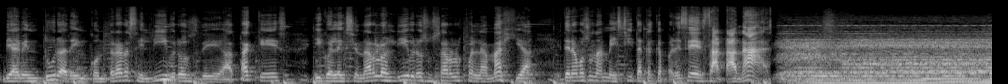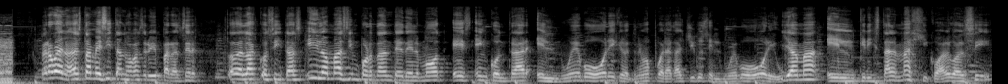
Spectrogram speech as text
de aventura, de encontrarse libros de ataques y coleccionar los libros, usarlos con la magia. Y tenemos una mesita acá que parece de Satanás. Bueno, esta mesita nos va a servir para hacer todas las cositas. Y lo más importante del mod es encontrar el nuevo ore Que lo tenemos por acá chicos, el nuevo ore. Llama el cristal mágico, algo así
